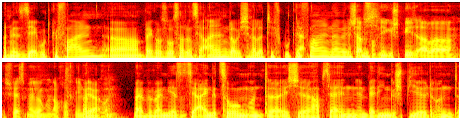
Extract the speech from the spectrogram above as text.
Hat mir sehr gut gefallen. Äh, Black Rose Wars hat uns ja allen, glaube ich, relativ gut ja. gefallen. Ne, ich, ich habe es noch nie gespielt, aber ich werde es mir irgendwann auch auf jeden Fall ja. holen. Bei, bei, mir ist es ja eingezogen und äh, ich äh, habe es ja in, in, Berlin gespielt und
